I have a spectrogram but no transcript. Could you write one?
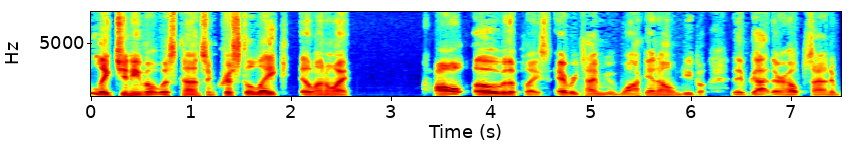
Lake Geneva, Wisconsin, Crystal Lake, Illinois all over the place. Every time you walk in a Home Depot, they've got their help sign up,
